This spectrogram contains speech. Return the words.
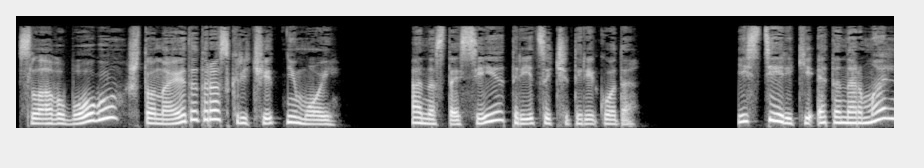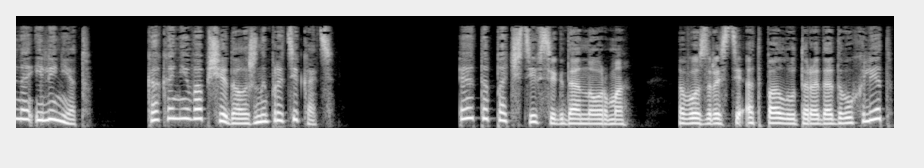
слава богу, что на этот раз кричит не мой. Анастасия, 34 года. Истерики — это нормально или нет? Как они вообще должны протекать? Это почти всегда норма. В возрасте от полутора до двух лет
